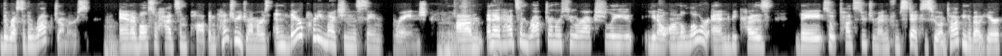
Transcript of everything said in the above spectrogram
the rest of the rock drummers. Mm. and i've also had some pop and country drummers and they're pretty much in the same range. Um, and i've had some rock drummers who are actually you know on the lower end because they so todd sucherman from styx is who i'm talking about hmm. here.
